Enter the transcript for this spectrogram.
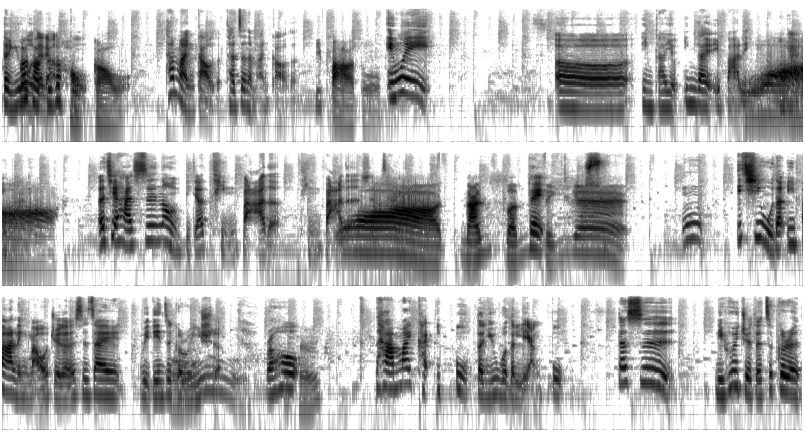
等于我的好的两步，高哦，他蛮高的，他真的蛮高的，一八多。因为呃，应该有应该有一八零，应该有一八零，哇而且还是那种比较挺拔的，挺拔的身材，哇，男神对型耶，嗯，一七五到一八零吧，我觉得是在 within 这个 range 然后他迈开一步等于我的两步，但是你会觉得这个人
